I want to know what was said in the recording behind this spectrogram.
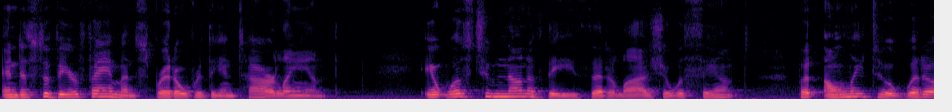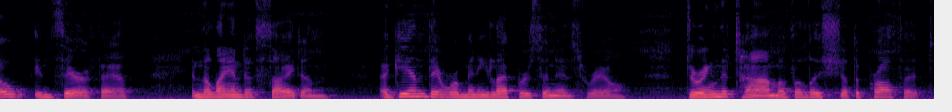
and a severe famine spread over the entire land. It was to none of these that Elijah was sent, but only to a widow in Zarephath, in the land of Sidon Again, there were many lepers in Israel during the time of Elisha the prophet,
